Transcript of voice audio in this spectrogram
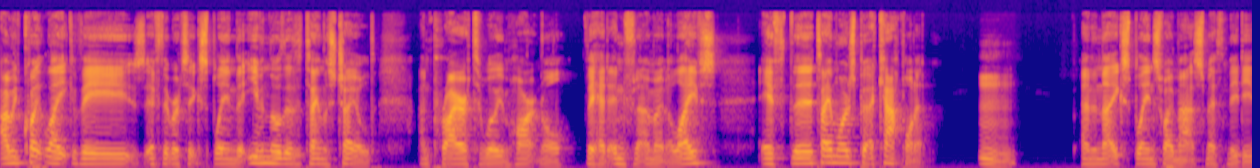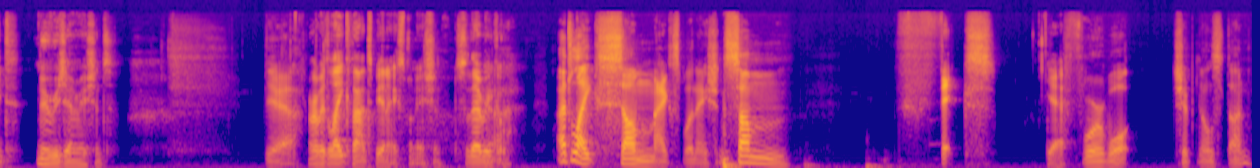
I would quite like they if they were to explain that even though they're the timeless child, and prior to William Hartnell they had infinite amount of lives, if the Time Lords put a cap on it, Mm. and then that explains why Matt Smith needed new regenerations. Yeah. I would like that to be an explanation. So there we yeah. go. I'd like some explanation, some fix Yeah. for what Chibnall's done.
